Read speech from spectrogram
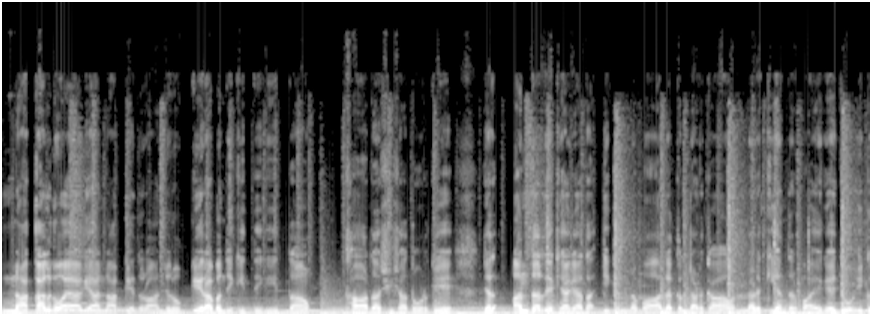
ਨਾਕਾ ਲਗਵਾਇਆ ਗਿਆ। ਨਾਕੇ ਦੌਰਾਨ ਜਦੋਂ ਘੇਰਾਬੰਦੀ ਕੀਤੀ ਗਈ ਤਾਂ ਥਾਰ ਦਾ ਸ਼ੀਸ਼ਾ ਤੋੜ ਕੇ ਜਦ ਅੰਦਰ ਦੇਖਿਆ ਗਿਆ ਤਾਂ ਇੱਕ ਨਾਬਾਲਗ ਲੜਕਾ ਔਰ ਲੜਕੀ ਅੰਦਰ ਪਾਏ ਗਏ, ਜੋ ਇੱਕ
